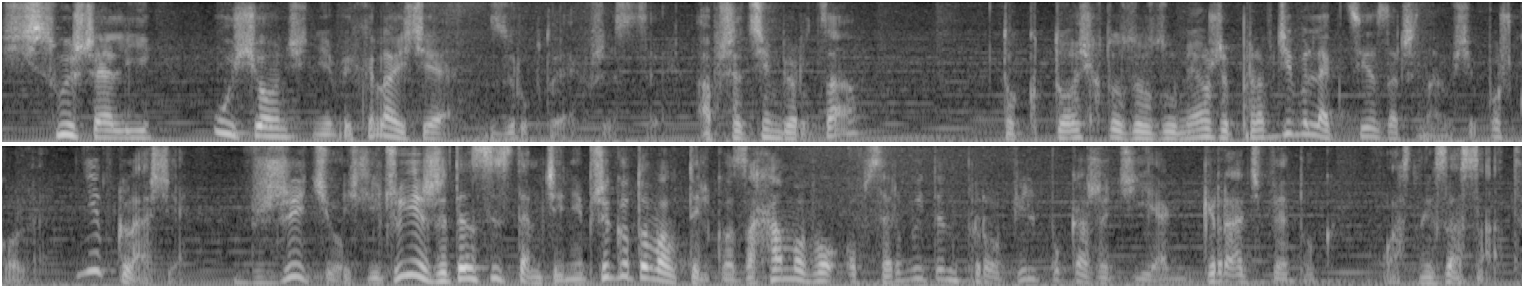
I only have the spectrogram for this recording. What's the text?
słyszeli: usiądź, nie wychylaj się, zrób to jak wszyscy. A przedsiębiorca? To ktoś, kto zrozumiał, że prawdziwe lekcje zaczynają się po szkole, nie w klasie, w życiu. Jeśli czujesz, że ten system cię nie przygotował, tylko zahamował, obserwuj ten profil, pokaże ci, jak grać według własnych zasad.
